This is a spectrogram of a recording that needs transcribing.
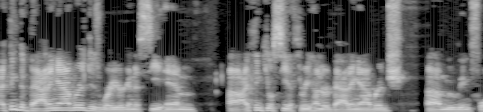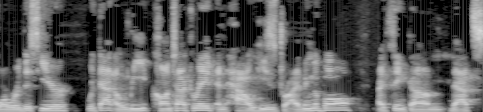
I think the batting average is where you're going to see him. Uh, I think you'll see a 300 batting average uh, moving forward this year with that elite contact rate and how he's driving the ball, I think um, that's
